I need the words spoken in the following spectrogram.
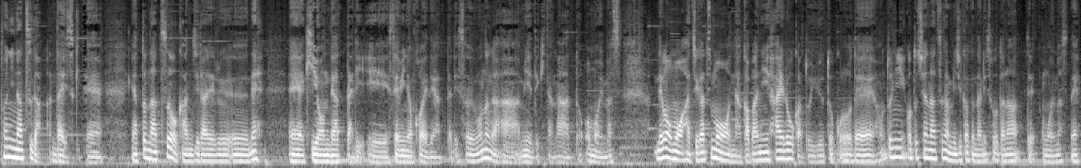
当に夏が大好きでやっと夏を感じられるねえー、気温であったり、えー、セミの声であったりそういうものが見えてきたなと思います。でももう8月も半ばに入ろうかというところで本当に今年は夏が短くなりそうだなって思いますね。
